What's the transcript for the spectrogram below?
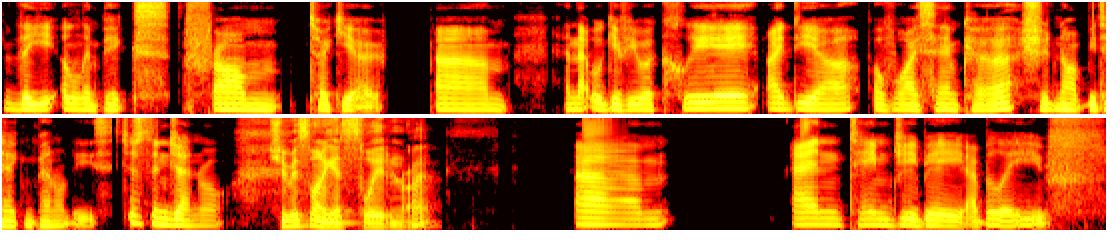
the Olympics from Tokyo. Um, and that will give you a clear idea of why Sam Kerr should not be taking penalties, just in general. She missed one against Sweden, right? Um, and Team GB, I believe.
